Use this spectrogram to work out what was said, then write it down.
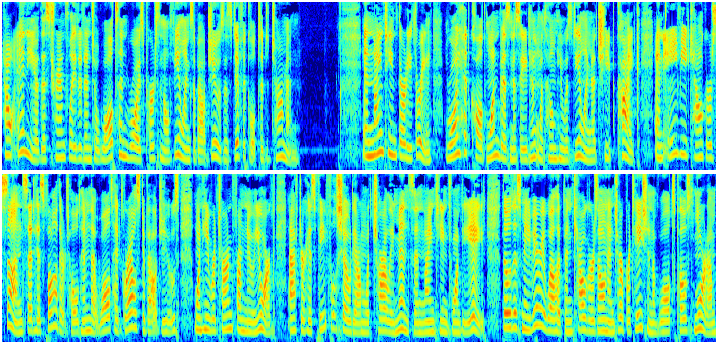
How any of this translated into Walt and Roy's personal feelings about Jews is difficult to determine. In 1933, Roy had called one business agent with whom he was dealing a cheap kike, and A.V. Cauger's son said his father told him that Walt had groused about Jews when he returned from New York after his fateful showdown with Charlie Mintz in 1928, though this may very well have been Cauger's own interpretation of Walt's post mortem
